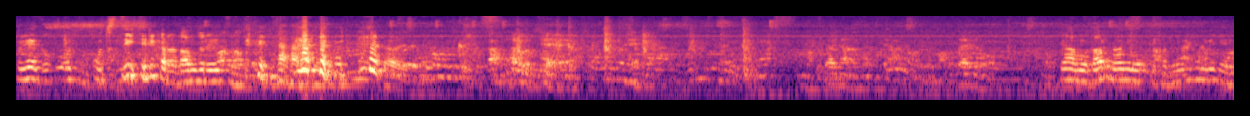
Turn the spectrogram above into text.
とりあえず落ち着いてるからランドル打つので。そうですね、いやもう誰何持ってるか全然見てない。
